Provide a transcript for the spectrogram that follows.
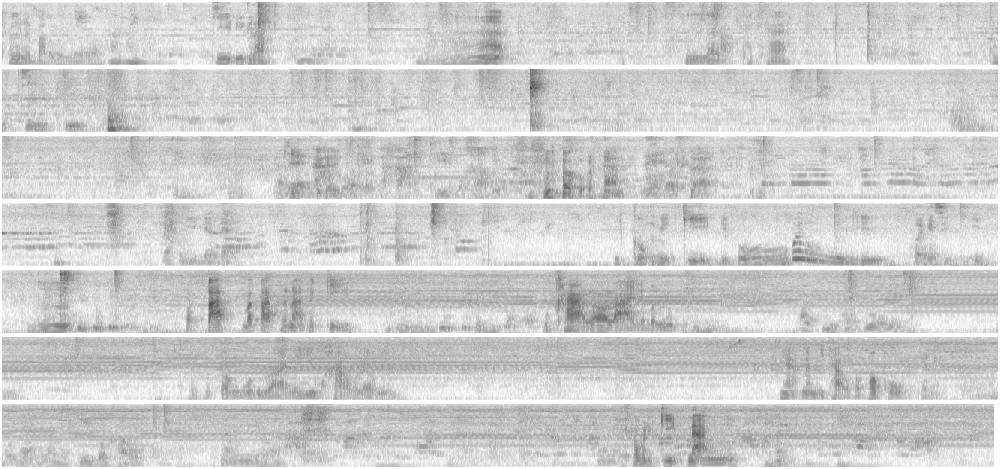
คือเลยบอกเอาเลยว่าอ่าฮะกรีดอีกแล้วอืมอ่าสินแรกนะคะให้กรีดอีกก โอ้โหนั่นว่าซะแล้วกินแบบใดมีกงมีกีดดิโอ้ยคอยกันสิกินอืมาตัดมาตัดขนาดถ้ากรีดลูกค้าล่อลายเลยบางเนี่ยถ้ากินแค่เดียวเธอมาต้องวุ่นวายแล้วหิวข้าวแล้วนี่ อยากน้ำอีเถากับพ่อผูกแค่นี้บางอย่างนั่งกินกับเขานั่งเหนียวนั่งเข้าไปกรีดหนัง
